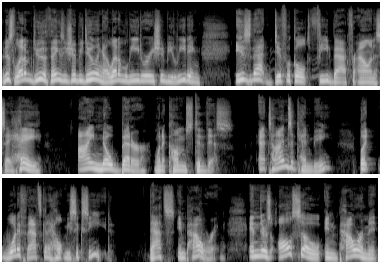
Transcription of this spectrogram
I just let him do the things he should be doing. I let him lead where he should be leading. Is that difficult feedback for Alan to say, hey, I know better when it comes to this? At times it can be, but what if that's going to help me succeed? That's empowering. And there's also empowerment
